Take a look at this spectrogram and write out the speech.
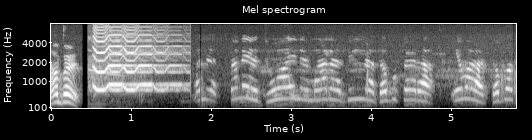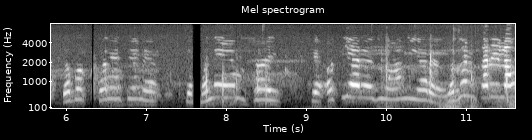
સાંભળ. અને તને જોઈને મારા દિલના ધબકારા એવા ધબક ધબક કરે છે ને કે મને એમ થાય કે અત્યારે જ હું આની હારે લગ્ન કરી લઉં.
